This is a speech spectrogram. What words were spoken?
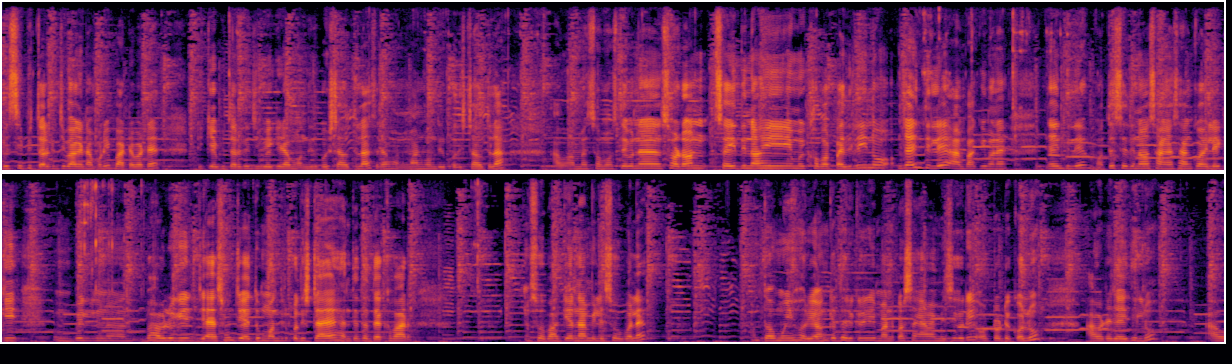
ବେଶୀ ଭିତରକେ ଯିବାକେ ନା ପଡ଼ି ବାଟେ ବାଟେ ଟିକେ ଭିତରକେ ଯିବେ କି ଏଇଟା ମନ୍ଦିର ପ୍ରତିଷ୍ଠା ହେଉଥିଲା ସେଇଟା ହନୁମାନ ମନ୍ଦିର ପ୍ରତିଷ୍ଠା ହେଉଥିଲା ଆଉ ଆମେ ସମସ୍ତେ ମାନେ ସଡ଼ନ୍ ସେଇଦିନ ହିଁ ମୁଇଁ ଖବର ପାଇଥିଲି ଇନୁ ଯାଇଥିଲେ ବାକି ମାନେ ଯାଇଥିଲେ ମୋତେ ସେଦିନ ସାଙ୍ଗେ ସାଙ୍ଗେ କହିଲେ କି ଭାବିଲୁ କି ଯାଏସୁଁ ଯେହେତୁ ମନ୍ଦିର ପ୍ରତିଷ୍ଠା ହେ ହେନ୍ତି ତ ଦେଖ୍ବାର ସୌଭାଗ୍ୟ ନା ମିଲେ ସବୁବେଲେ ତ ମୁଇଁ ହରିଅଙ୍ଗକେ ଧରିକରି ଏମାନଙ୍କର ସାଙ୍ଗେ ଆମେ ମିଶିକରି ଅଟୋଟେ କଲୁ ଆଉ ଗୋଟେ ଯାଇଥିଲୁ ଆଉ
